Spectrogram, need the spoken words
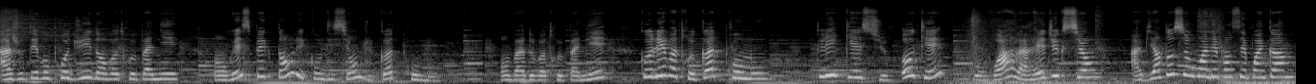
ajoutez vos produits dans votre panier en respectant les conditions du code promo. En bas de votre panier, collez votre code promo. Cliquez sur OK pour voir la réduction. A bientôt sur moindépenser.com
